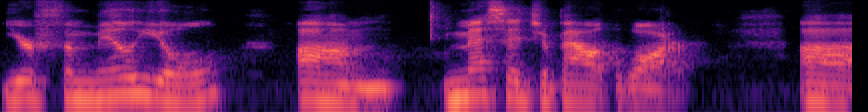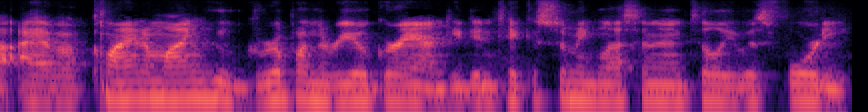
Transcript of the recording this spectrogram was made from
your familial um, message about water. Uh, I have a client of mine who grew up on the Rio Grande. He didn't take a swimming lesson until he was 40.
